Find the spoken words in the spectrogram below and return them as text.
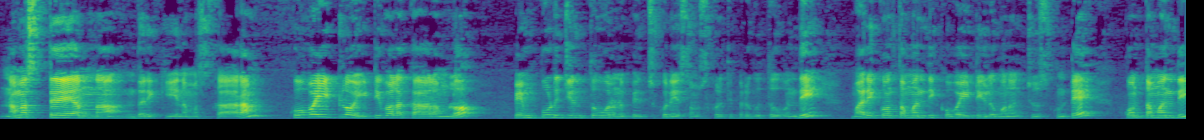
నమస్తే అన్న అందరికీ నమస్కారం. కువైట్లో ఇటీవల కాలంలో పెంపుడు జంతువులను పెంచుకునే సంస్కృతి పెరుగుతూ ఉంది. మరికొంతమంది కువైటీలు మనం చూసుకుంటే కొంతమంది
